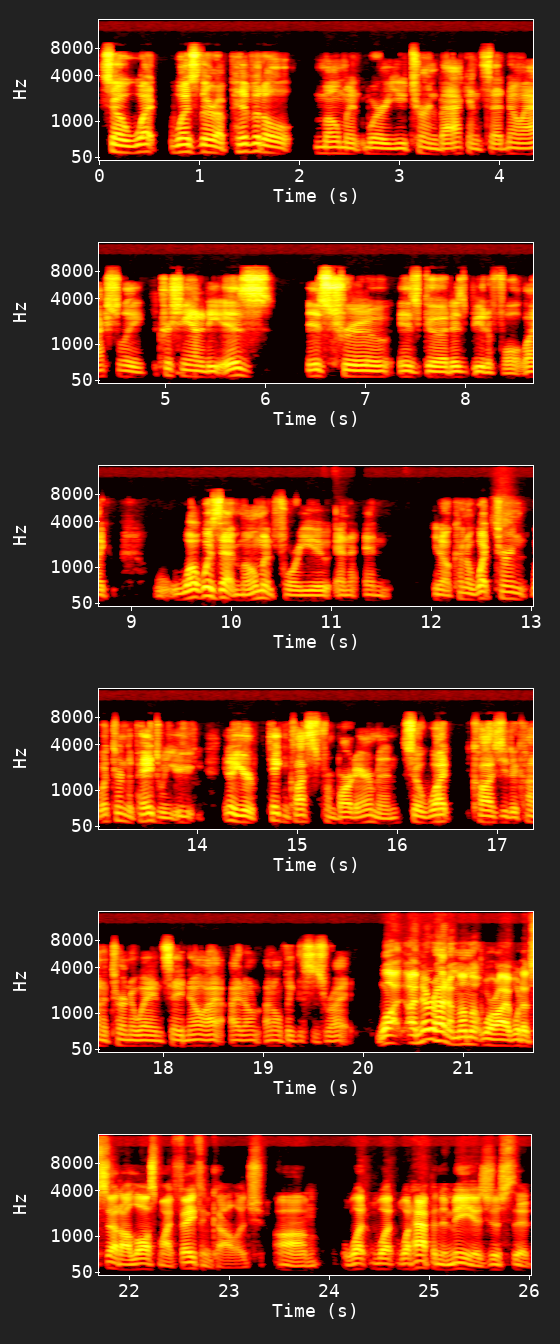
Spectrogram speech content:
So, what was there a pivotal moment where you turned back and said, no, actually Christianity is is true, is good, is beautiful. Like what was that moment for you and and you know kind of what turned what turned the page when you you know you're taking classes from Bart Ehrman. So what caused you to kind of turn away and say, no, I, I don't I don't think this is right? Well, I never had a moment where I would have said I lost my faith in college. Um, what what what happened to me is just that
